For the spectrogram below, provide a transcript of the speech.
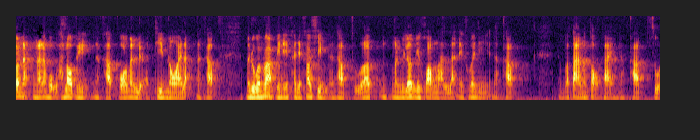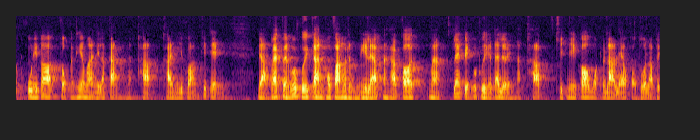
ก็หนักนะผมว่ารอบนี้นะครับเพราะมันเหลือทีมน้อยแล้วนะครับมาดูกันว่าปีนี้ใครจะเข้าชิงนะครับถือว่ามันเริ่มมีความมันล้วในถ้วยนี้นะครับเดี๋ยวมาตามมันต่อไปนะครับส่วนคู่นี้ก็จบกันที่ประมาณนี้ล้วกันนะครับใครมีความคิดเห็นอยากแลกเปลี่ยนพูดคุยกันพอฟังมาถึงนี้แล้วนะครับ ก็มาแลกเปลี่ยนพูดคุยกันได้เลยนะครับ คลิปนี้ก็หมดเวลาแล้วขอตัวลาไป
